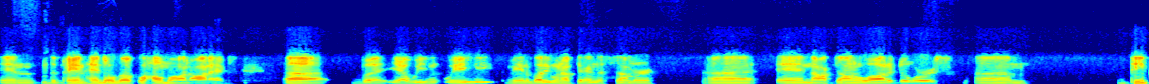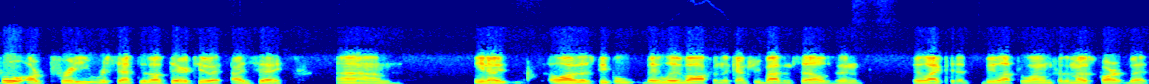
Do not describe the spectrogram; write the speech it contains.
in the Panhandle of Oklahoma on onX. Uh, but yeah, we we me and a buddy went up there in the summer uh, and knocked on a lot of doors. Um, people are pretty receptive up there to it, I'd say. Um, you know, a lot of those people they live off in the country by themselves and they like to be left alone for the most part. But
